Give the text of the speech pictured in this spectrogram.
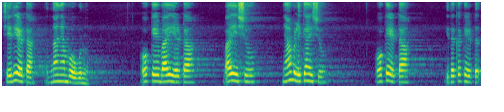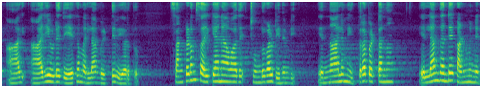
ശരി ഏട്ടാ എന്നാ ഞാൻ പോകുന്നു. ഓക്കെ ബൈ ഏട്ടാ. ബൈ ഇഷു ഞാൻ വിളിക്കാം ഇഷു ഓക്കെ ഏട്ടാ. ഇതൊക്കെ കേട്ട് ആര്യയുടെ ദേഹമെല്ലാം വെട്ടി വിയർത്തു. സങ്കടം സഹിക്കാനാവാതെ ചുണ്ടുകൾ വിതുമ്പി. എന്നാലും ഇത്ര പെട്ടെന്ന് എല്ലാം തന്റെ കൺമുന്നിൽ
